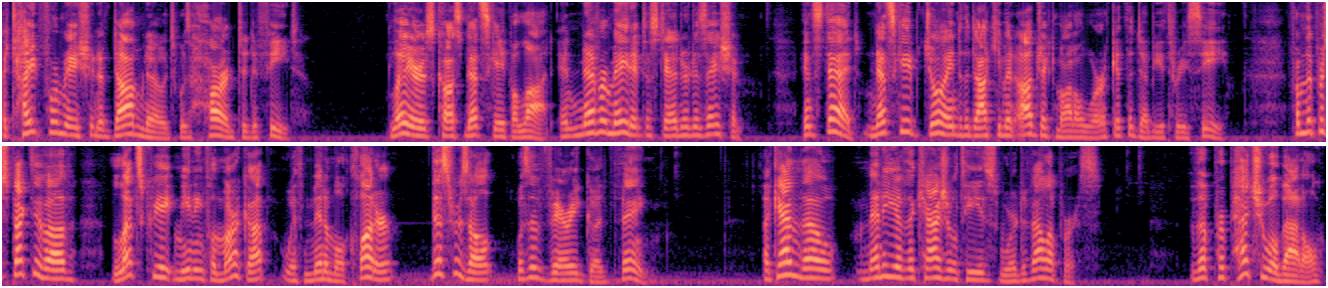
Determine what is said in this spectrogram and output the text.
A tight formation of DOM nodes was hard to defeat. Layers cost Netscape a lot and never made it to standardization. Instead, Netscape joined the document object model work at the W3C. From the perspective of, let's create meaningful markup with minimal clutter, this result was a very good thing. Again, though, many of the casualties were developers. The perpetual battle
